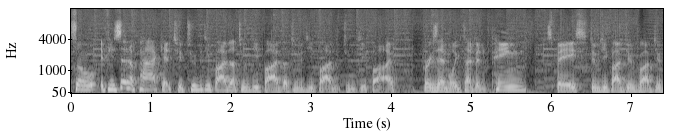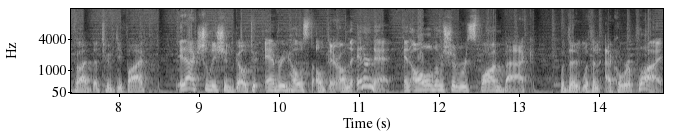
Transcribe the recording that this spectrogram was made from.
So if you send a packet to 255.255.255.255, for example, you type in ping space 255.255.255.255, it actually should go to every host out there on the internet, and all of them should respond back with, a, with an echo reply.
